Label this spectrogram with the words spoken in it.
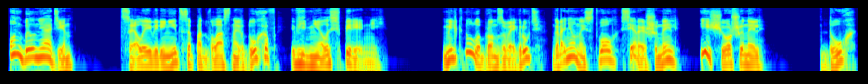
он был не один. Целая вереница подвластных духов виднелась в передней. Мелькнула бронзовая грудь, граненый ствол, серая шинель, еще шинель. Дух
